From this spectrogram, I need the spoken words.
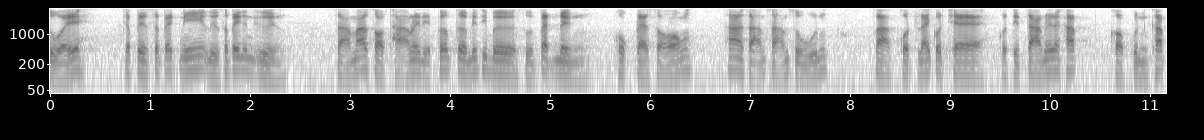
สวยๆ จะเป็นสเปคนี้หรือสเปคอื่นๆ สามารถสอบถามรายละเอียดเพิ่มเติมได้ที่เบอร์ 081 682 5330 ฝากกดไลค์กดแชร์ กดติดตามด้วยนะครับ ขอบคุณครับ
